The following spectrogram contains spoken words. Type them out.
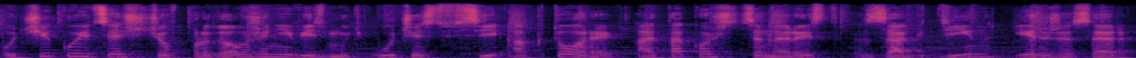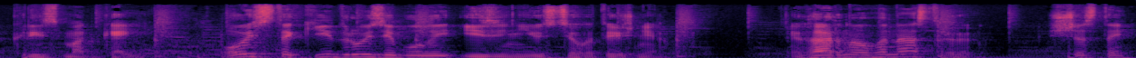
Очікується, що в продовженні візьмуть участь всі актори, а також сценарист Зак Дін і режисер Кріс Маккей. Ось такі друзі були Easy News цього тижня. Гарного настрою! Щасти!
